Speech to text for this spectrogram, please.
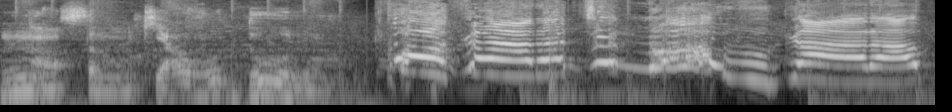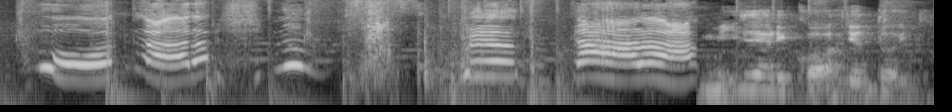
Nossa, mano, que alvo duro. Pô, cara, de novo, cara. Pô, cara. Não cara. Misericórdia, doido.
